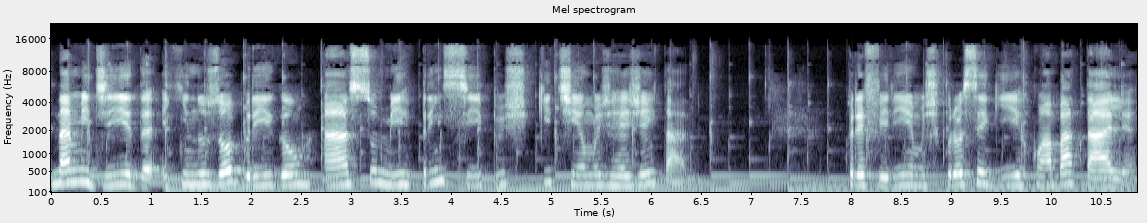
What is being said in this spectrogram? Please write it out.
na medida em que nos obrigam a assumir princípios que tínhamos rejeitado preferimos prosseguir com a batalha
